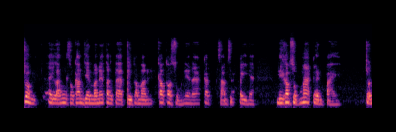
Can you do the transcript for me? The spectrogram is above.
ช่วง ไอ้หลังสงครามเย็นมาเนี่ยตั้งแต่ปีประมาณ 990 เนี่ยนะก็30 ปีเนี่ย มีความสุขมากเกินไป จน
